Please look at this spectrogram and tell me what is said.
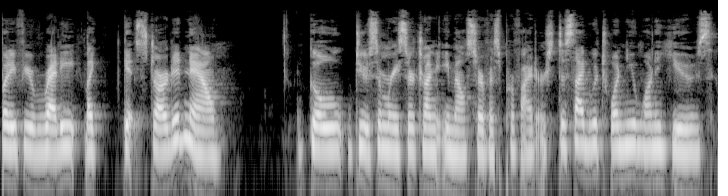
But if you're ready, like get started now, go do some research on email service providers, decide which one you want to use.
